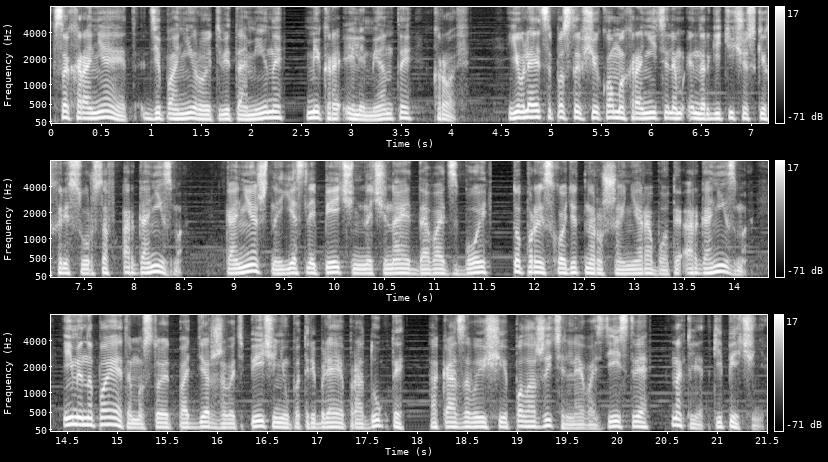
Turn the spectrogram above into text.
Сохраняет, депонирует витамины, микроэлементы, кровь. Является поставщиком и хранителем энергетических ресурсов организма. Конечно, если печень начинает давать сбой, то происходит нарушение работы организма. Именно поэтому стоит поддерживать печень, употребляя продукты, оказывающие положительное воздействие на клетки печени.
